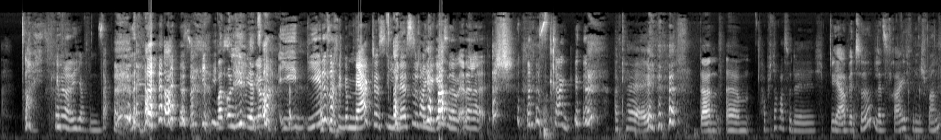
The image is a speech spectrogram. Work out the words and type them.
Jetzt geh mir doch nicht auf den Sack. Weil Oliven jetzt. Ja, je- jede Woche gemerkt, dass ich letzten Tag gegessen habe. Das ist krank. Okay. Dann ähm, habe ich noch was für dich. Ja, bitte. Letzte Frage, ich bin gespannt.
